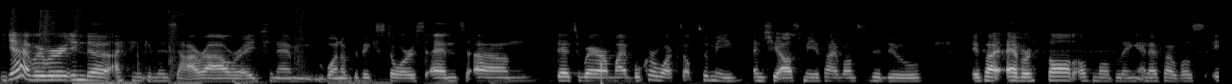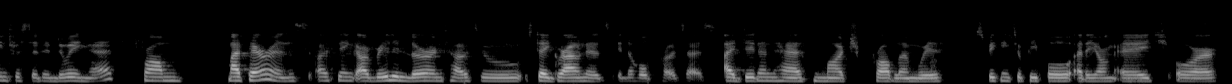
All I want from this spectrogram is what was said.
Yeah, we were in the, I think in the Zara or H&M, one of the big stores. And um, that's where my booker walked up to me and she asked me if I wanted to do, if I ever thought of modeling and if I was interested in doing it. From my parents, I think I really learned how to stay grounded in the whole process. I didn't have much problem with speaking to people at a young age or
